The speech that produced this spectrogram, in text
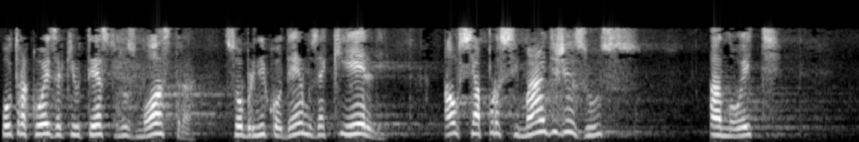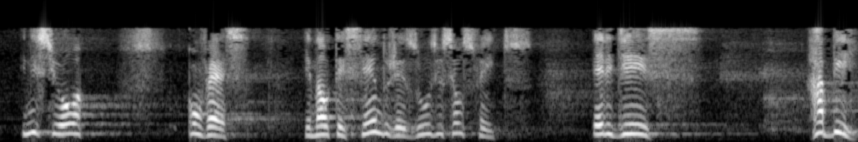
Outra coisa que o texto nos mostra sobre Nicodemos é que ele, ao se aproximar de Jesus à noite, iniciou a conversa, enaltecendo Jesus e os seus feitos. Ele diz: Rabi,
